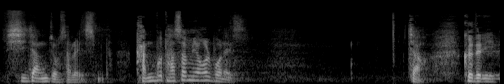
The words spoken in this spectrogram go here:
시장 조사를 했습니다. 간부 다섯 명을 보냈어요. 자, 그들이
